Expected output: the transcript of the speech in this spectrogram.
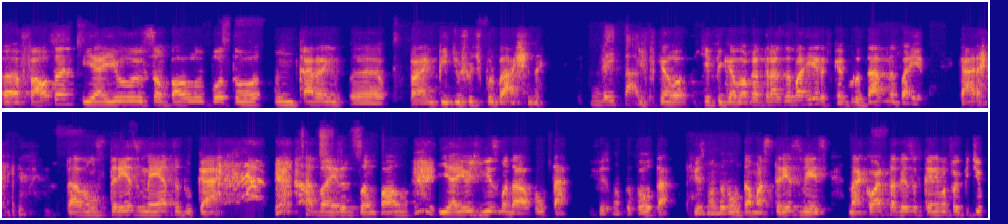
Uh, falta, e aí o São Paulo botou um cara uh, para impedir o chute por baixo, né? Deitado. Que fica, que fica logo atrás da barreira, fica grudado na barreira. Cara, tava uns 3 metros do cara, a barreira do São Paulo, e aí o juiz mandava voltar. O juiz mandou voltar. O juiz mandou voltar umas três vezes. Na quarta vez o Kahneman foi pedir,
